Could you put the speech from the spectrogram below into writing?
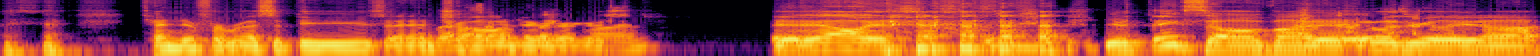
ten different recipes and well, trial and errors. Like it, oh, you'd think so, but it, it, was really, uh,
